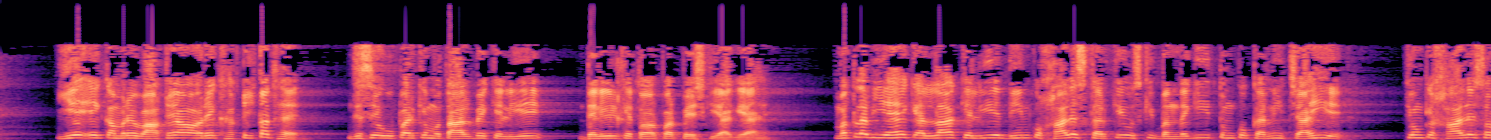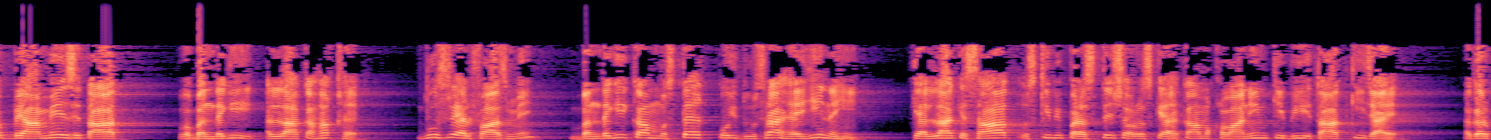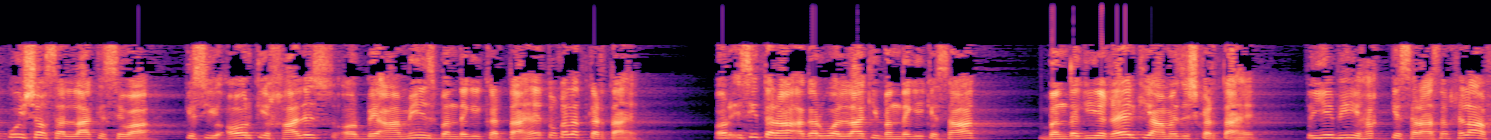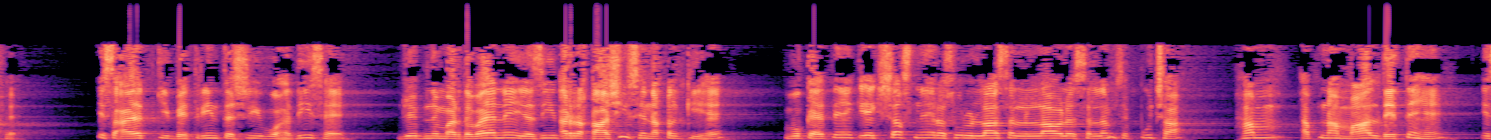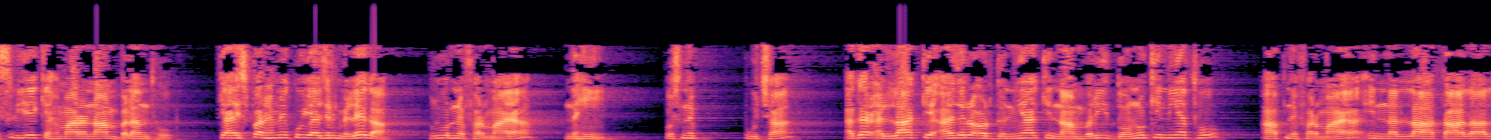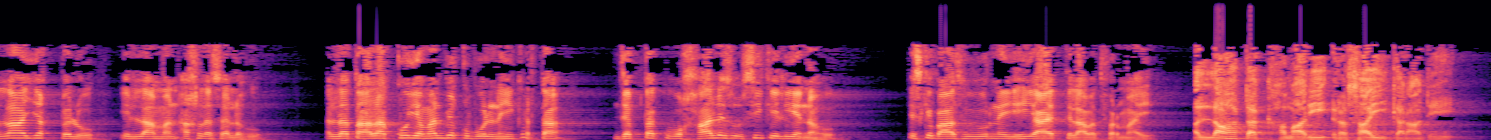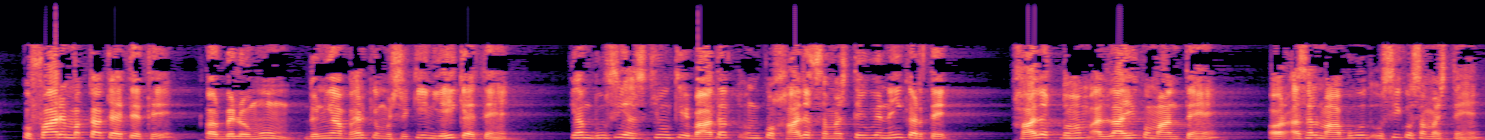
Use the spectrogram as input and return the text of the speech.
یہ ایک امر واقعہ اور ایک حقیقت ہے جسے اوپر کے مطالبے کے لیے دلیل کے طور پر پیش کیا گیا ہے۔ مطلب یہ ہے کہ اللہ کے لیے دین کو خالص کر کے اس کی بندگی تم کو کرنی چاہیے، کیونکہ خالص اور بے آمیز اطاعت و بندگی اللہ کا حق ہے۔ دوسرے الفاظ میں، بندگی کا مستحق کوئی دوسرا ہے ہی نہیں کہ اللہ کے ساتھ اس کی بھی پرستش اور اس کے احکام و قوانین کی بھی اطاعت کی جائے۔ اگر کوئی شخص اللہ کے سوا کسی اور کی خالص اور بے آمیز بندگی کرتا ہے تو غلط کرتا ہے۔ اور اسی طرح اگر وہ اللہ کی بندگی کے ساتھ بندگی غیر کی آمیزش کرتا ہے، تو یہ بھی حق کے سراسر خلاف ہے۔ اس آیت کی بہترین تشریح وہ حدیث ہے جو ابن مردوہ نے یزید الرقاشی سے نقل کی ہے۔ وہ کہتے ہیں کہ ایک شخص نے رسول اللہ صلی اللہ علیہ وسلم سے پوچھا، ہم اپنا مال دیتے ہیں، اس لیے کہ ہمارا نام بلند ہو۔ کیا اس پر ہمیں کوئی اجر ملے گا؟ حضور نے فرمایا، نہیں۔ اس نے پوچھا اگر اللہ کے اجر اور دنیا کی ناموری دونوں کی نیت ہو؟ آپ نے فرمایا ان اللہ تعالی اللہ یکلو اللہ من اخلص لہو اللہ تعالیٰ کوئی عمل بھی قبول نہیں کرتا جب تک وہ خالص اسی کے لیے نہ ہو۔ اس کے بعد حضور نے یہی آیت تلاوت فرمائی۔ اللہ تک ہماری رسائی کرا دیں۔ کفار مکہ کہتے تھے اور بالعموم دنیا بھر کے مشرقین یہی کہتے ہیں کہ ہم دوسری ہستیوں کی عبادت ان کو خالق سمجھتے ہوئے نہیں کرتے۔ خالق تو ہم اللہ ہی کو مانتے ہیں اور اصل معبود اسی کو سمجھتے ہیں۔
